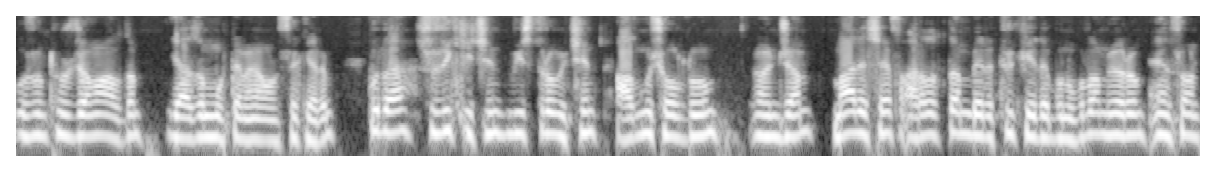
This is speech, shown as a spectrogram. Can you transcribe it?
uzun tur camı aldım. Yazın muhtemelen onu sökerim. Bu da Suzuki için, V-Strom için almış olduğum ön cam. Maalesef Aralık'tan beri Türkiye'de bunu bulamıyorum. En son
